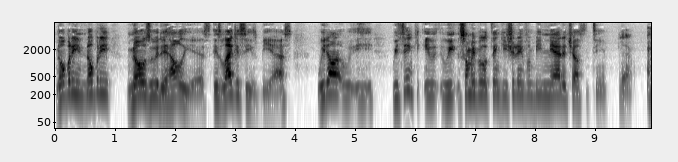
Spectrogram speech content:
Nobody nobody knows who the hell he is. His legacy is BS. We don't we, we think he, we some people think he shouldn't even be near the Chelsea team, Yeah,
